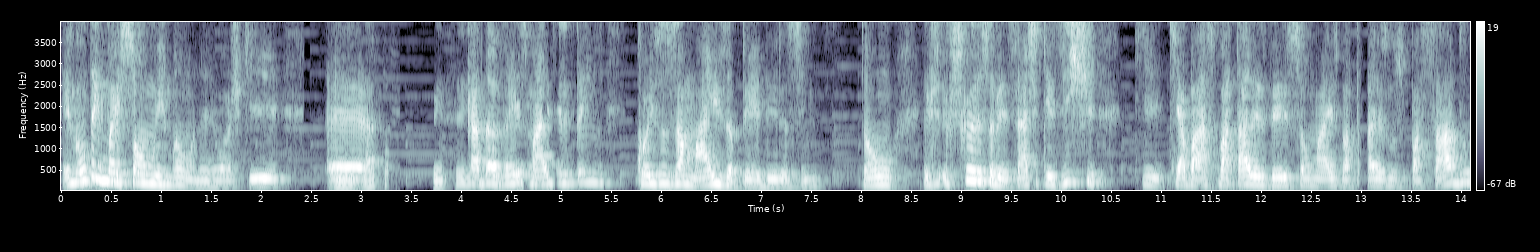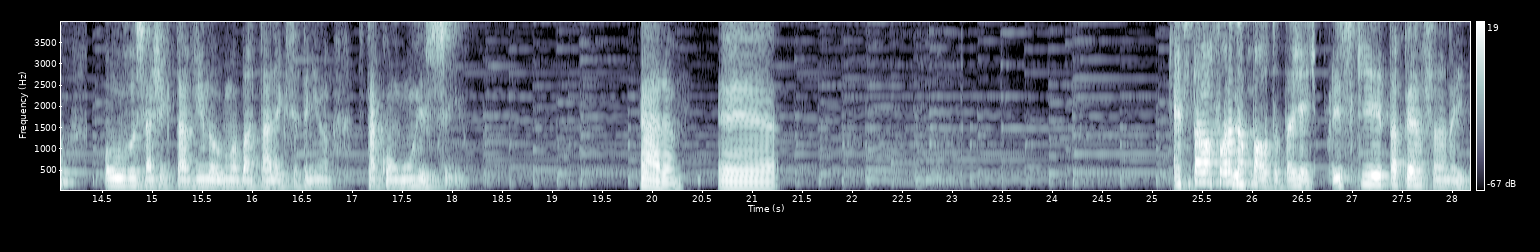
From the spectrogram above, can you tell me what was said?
ele não tem mais só um irmão, né? Eu acho que é, cada vez mais ele tem coisas a mais a perder, assim. Então, que eu queria saber, você acha que existe que, que as batalhas dele são mais batalhas no passado? Ou você acha que tá vindo alguma batalha que você tenha está com algum receio? Cara, é, Essa estava fora da pauta, tá, gente? Por isso que tá pensando aí.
